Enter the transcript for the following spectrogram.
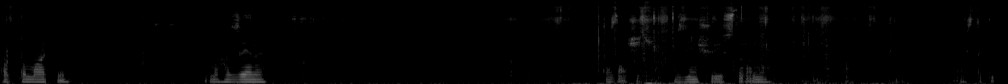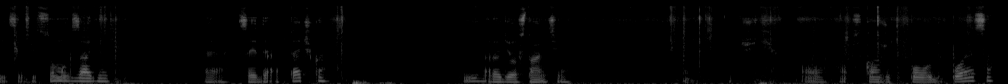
автоматні магазини. Значить, з іншої сторони ось такий цей підсумок задній. Е, Це йде аптечка і радіостанція. Значить, е, розкажу по поводу пояса.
